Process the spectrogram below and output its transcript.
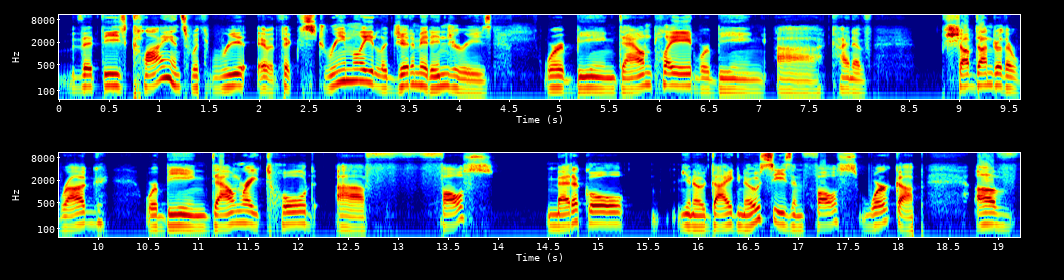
that these clients with re- with extremely legitimate injuries were being downplayed, were being uh, kind of shoved under the rug, were being downright told uh, false medical, you know, diagnoses and false workup of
